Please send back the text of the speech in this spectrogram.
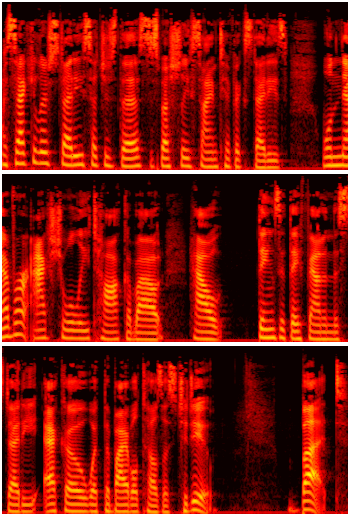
a secular study such as this, especially scientific studies, will never actually talk about how things that they found in the study echo what the Bible tells us to do. But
